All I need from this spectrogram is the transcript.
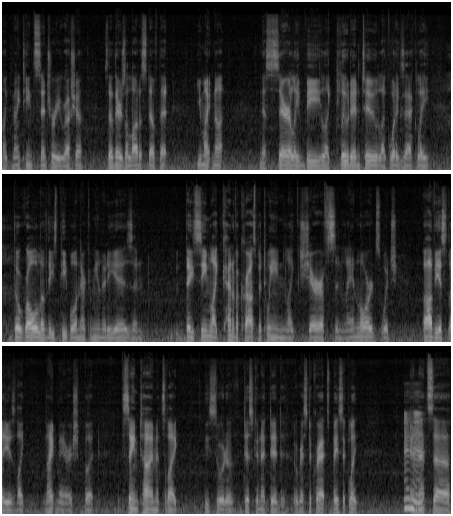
like 19th century Russia. So there's a lot of stuff that you might not necessarily be like clued into, like what exactly the role of these people in their community is, and they seem like kind of a cross between like sheriffs and landlords, which obviously is like nightmarish, but at the same time, it's like these sort of disconnected aristocrats, basically Mm-hmm. and that's uh,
